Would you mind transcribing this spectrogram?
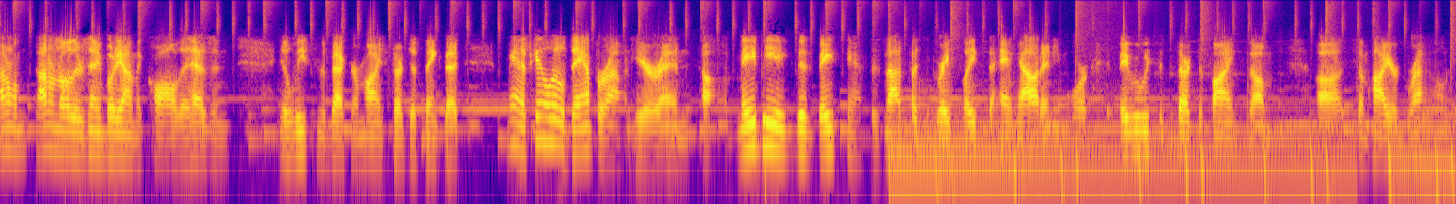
I don't, I don't know there's anybody on the call that hasn't at least in the back of our mind, start to think that, man, it's getting a little damp around here, and uh, maybe this base camp is not such a great place to hang out anymore. Maybe we should start to find some uh, some higher ground.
